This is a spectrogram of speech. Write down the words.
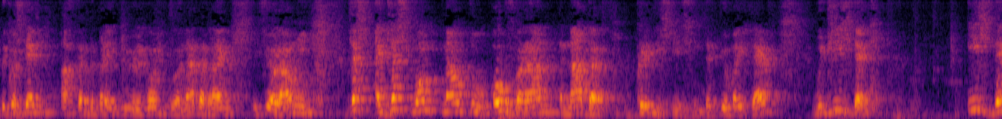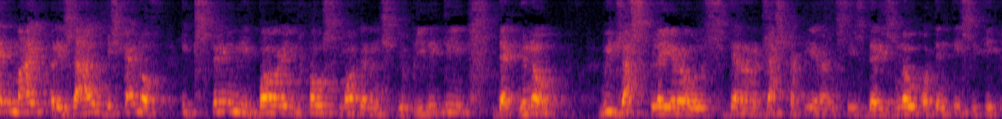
because then after the break we will go into another line, if you allow me. Just, I just want now to overrun another criticism that you may have, which is that is then my result this kind of extremely boring postmodern stupidity that, you know, we just play roles, there are just appearances, there is no authenticity.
